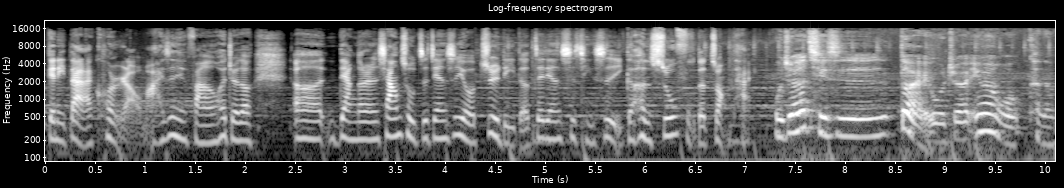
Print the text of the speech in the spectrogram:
给你带来困扰吗？还是你反而会觉得，呃，两个人相处之间是有距离的，这件事情是一个很舒服的状态？我觉得其实对，我觉得因为我可能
